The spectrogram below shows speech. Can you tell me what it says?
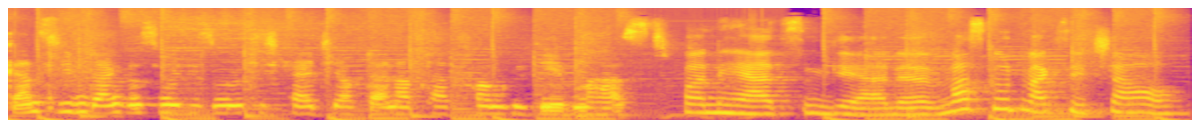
ganz lieben Dank, dass du mir diese Möglichkeit hier auf deiner Plattform gegeben hast. Von Herzen gerne. Mach's gut, Maxi. Ciao.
